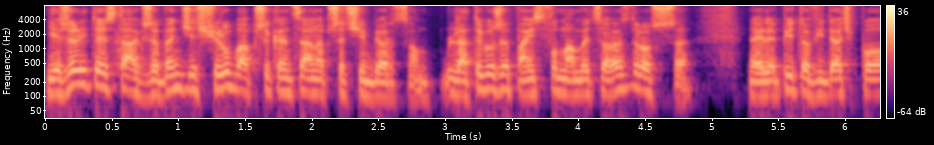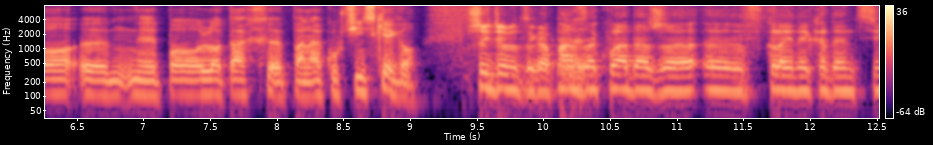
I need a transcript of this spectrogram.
Jeżeli to jest tak, że będzie śruba przykręcana przedsiębiorcom, dlatego że państwo mamy coraz droższe. Najlepiej to widać po, po lotach pana Kuchcińskiego. Przyjdziemy do tego. E, Pan zakłada, że w kolejnej kadencji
